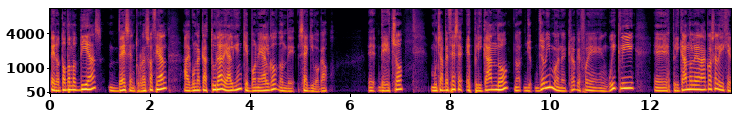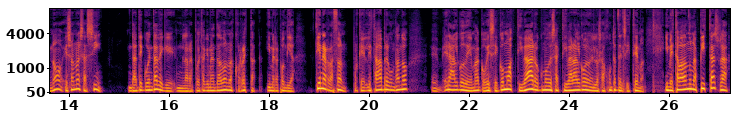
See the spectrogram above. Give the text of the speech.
pero todos los días ves en tu red social alguna captura de alguien que pone algo donde se ha equivocado. Eh, de hecho, muchas veces explicando, yo, mismo creo que fue en Weekly, eh, explicándole una cosa, le dije, no, eso no es así. Date cuenta de que la respuesta que me has dado no es correcta. Y me respondía, tienes razón, porque le estaba preguntando, eh, era algo de macOS, cómo activar o cómo desactivar algo en los ajustes del sistema. Y me estaba dando unas pistas, o sea,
